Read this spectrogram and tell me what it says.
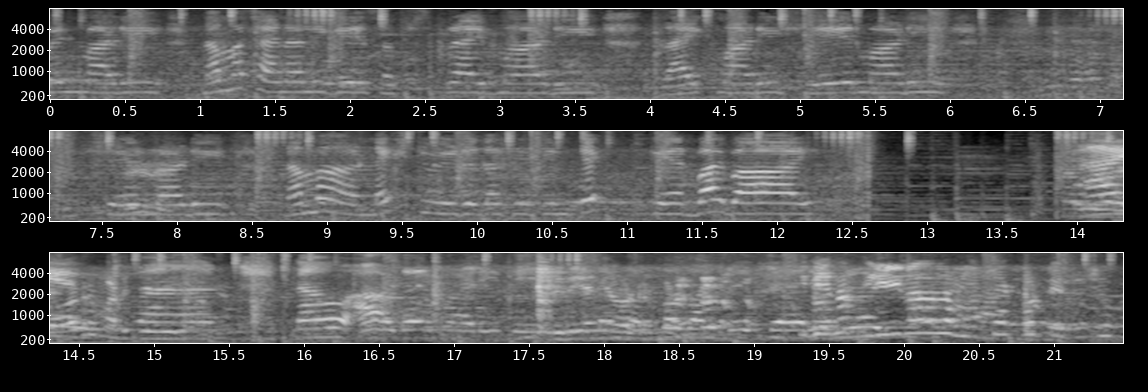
ಕಮೆಂಟ್ ಮಾಡಿ. ನಮ್ಮ ಚಾನಲಿಗೆ ಸಬ್ಸ್ಕ್ರೈಬ್ ಮಾಡಿ ಲೈಕ್ ಮಾಡಿ ಶೇರ್ ಮಾಡಿ. ಶೇರ್ ಮಾಡಿ. ನಮ್ಮ ನೆಕ್ಸ್ಟ್ ವಿಡಿಯೋದ shooting take care bye bye order ನಾವು ಆರ್ಡರ್ ಮಾಡಿದ್ದೀವಿ ಬಿರಿಯಾನಿ order ಮಾಡಿದ್ದೀವಿ. ಇದೇನೋ ಶುಭ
